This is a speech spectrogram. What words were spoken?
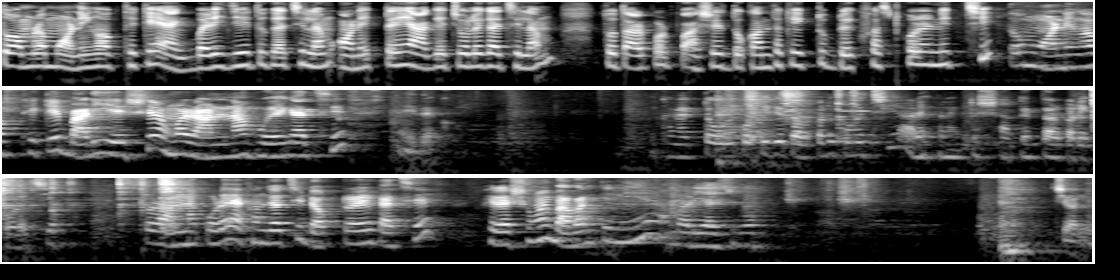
তো আমরা মর্নিং ওয়াক থেকে একবারই যেহেতু গেছিলাম, অনেকটাই আগে চলে গেছিলাম। তো তারপর পাশের দোকান থেকে একটু ব্রেকফাস্ট করে নিচ্ছি। তো মর্নিং ওয়াক থেকে বাড়ি এসে আমার রান্না হয়ে গেছে। এই দেখো। এখানে একটা ওলকপি দিয়ে তরকারি করেছি আর এখানে একটা শাকের তরকারি করেছি। তো রান্না করে এখন যাচ্ছি ডক্টরের কাছে। ফেরার সময় বাবানকে নিয়ে বাড়ি আসব। চলো,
